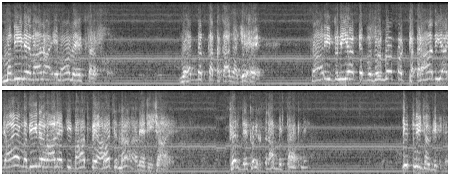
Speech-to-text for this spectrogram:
مدینے والا امام ایک طرف ہو۔ محبت کا تقاضا یہ ہے، ساری دنیا کے بزرگوں کو ٹھکرا دیا جائے، مدینے والے کی بات پہ آنچ نہ آنے دی جائے۔ پھر دیکھو، اختلاف مٹتا ہے کہ نہیں؟ کتنی جلدی مٹے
